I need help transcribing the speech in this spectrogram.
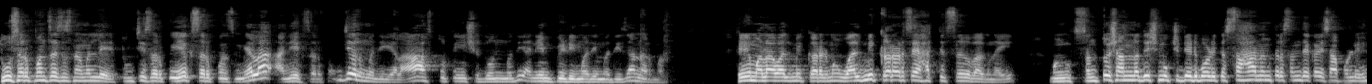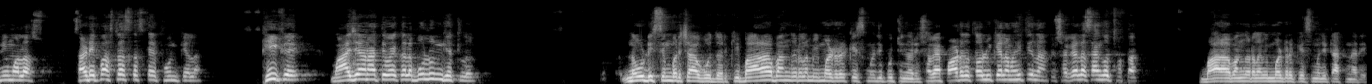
तू सरपंच ना म्हणले. तुमची सरप एक सरपंच मेला आणि एक सरपंच जेलमध्ये गेला. आज तू तीनशे दोन मध्ये आणि एमपीडी मध्ये मध्ये जाणार मग हे मला वाल्मिक कराड मग वाल्मिक कराडचा हत्येत सहभाग नाही. मग संतोष अण्णा देशमुखची डेड बॉडी तर सहा नंतर संध्याकाळी सापडली. ह्यानी मला साडेपाच लाच कसं काय फोन केला? ठीक आहे. माझ्या नातेवाईकाला बोलून घेतलं. नऊ डिसेंबरच्या अगोदर की बाळा बांगरला मी मर्डर केसमध्ये पुचणार आहे. सगळ्या पाडदा तालुक्याला माहिती ना? तो सगळ्याला सांगत होता. बाळा बांगरला मी मर्डर केसमध्ये टाकणार आहे.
